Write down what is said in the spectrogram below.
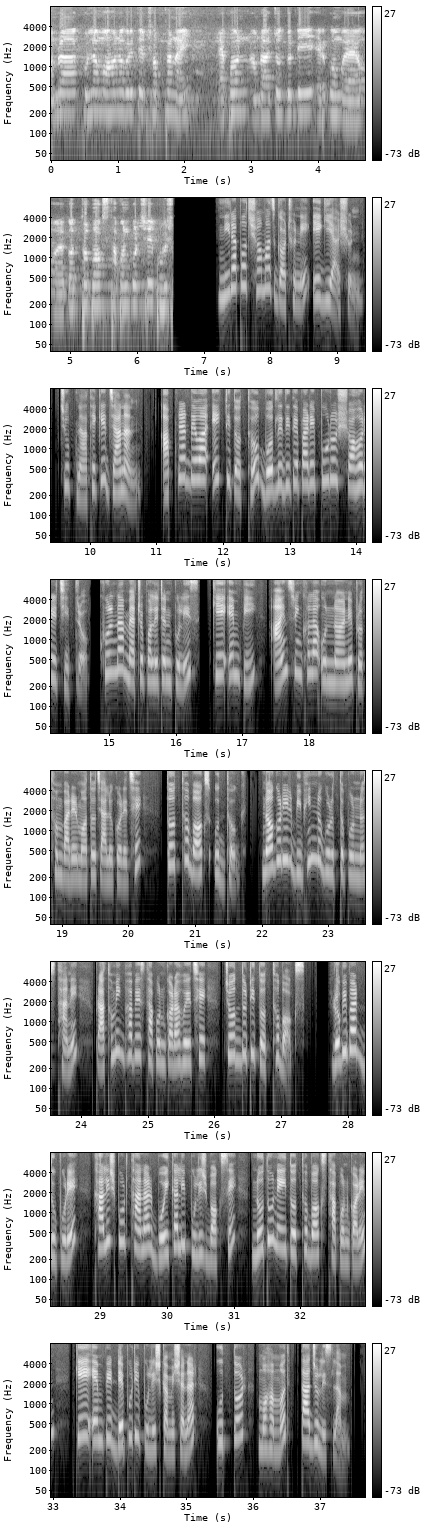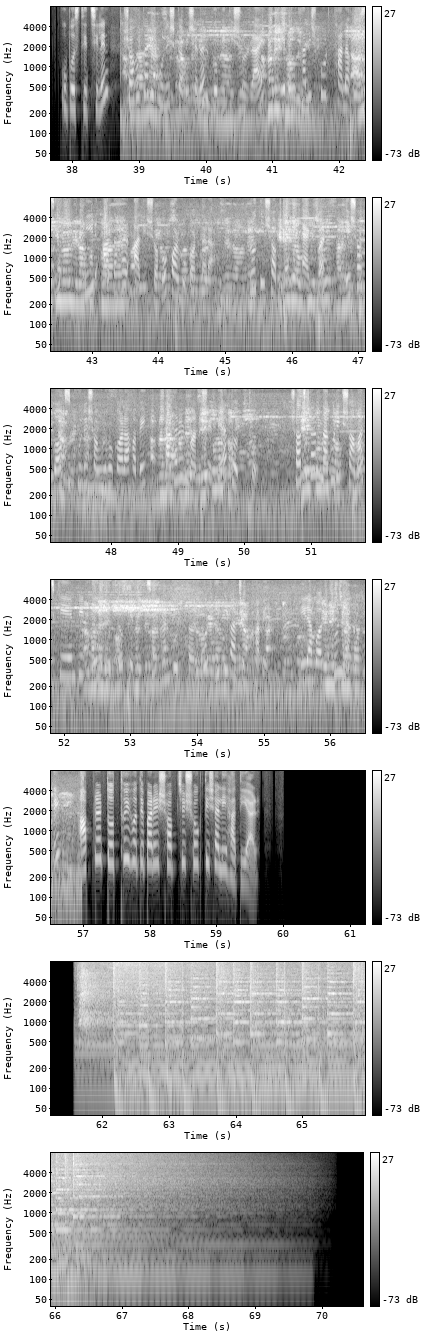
আমরা খুলনা মহানগরীতে সব থানায় এখন আমরা চোদ্দটি এরকম তথ্য বক্স স্থাপন করছি। ভবিষ্যৎ নিরাপদ সমাজ গঠনে এগিয়ে আসুন। চুপ না থেকে জানান। আপনার দেওয়া একটি তথ্য বদলে দিতে পারে পুরো শহরের চিত্র। খুলনা মেট্রোপলিটন পুলিশ, কেএমপি আইন শৃঙ্খলা উন্নয়নে প্রথমবারের মতো চালু করেছে তথ্য বক্স উদ্যোগ। নগরীর বিভিন্ন গুরুত্বপূর্ণ স্থানে প্রাথমিকভাবে স্থাপন করা হয়েছে চোদ্দটি তথ্য বক্স রবিবার দুপুরে খালিশপুর থানার বৈকালী পুলিশ বক্সে নতুন এই তথ্য বক্স স্থাপন করেন কেএমপির ডেপুটি পুলিশ কমিশনার উত্তর মোহাম্মদ তাজুল ইসলাম। উপস্থিত ছিলেন সহকারী পুলিশ কমিশনার গোপীকিশোর রায় এবং খালিশপুর থানা ওসি মীর আতাহার আলী সহ কর্মকর্তারা। প্রতি সপ্তাহে একবার এসব বক্স খুলে সংগ্রহ করা হবে সাধারণ মানুষের দেয়া তথ্য। সচেতন নাগরিক সমাজ কেএমপির এই উদ্যোগকে দেখছে অত্যন্ত ইতিবাচকভাবে নিরাপদ করতে আপনার তথ্যই হতে পারে সবচেয়ে শক্তিশালী হাতিয়ার।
